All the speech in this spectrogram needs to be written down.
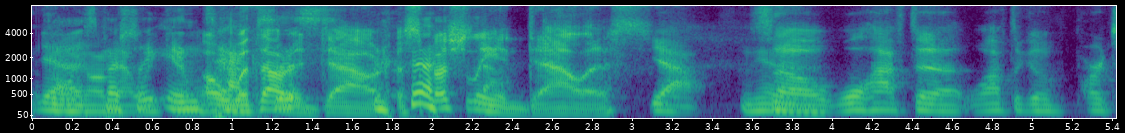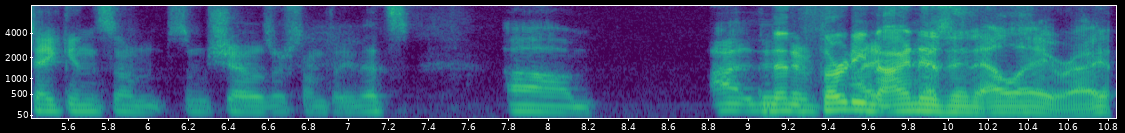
Yeah, going on that especially in weekend. oh, Texas. without a doubt, especially Yeah. in Dallas. Yeah. Yeah. So we'll have to we'll have to go partake in some some shows or something. That's um I And then I- 39 is in LA, right?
